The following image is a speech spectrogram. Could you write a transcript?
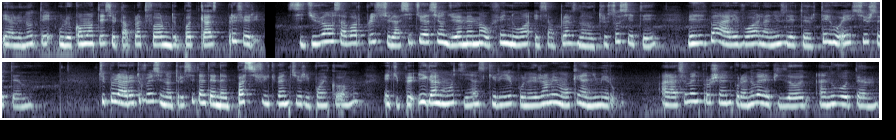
et à le noter ou le commenter sur ta plateforme de podcast préférée. Si tu veux en savoir plus sur la situation du MMA au Fénois et sa place dans notre société, n'hésite pas à aller voir la newsletter Tehoe sur ce thème. Tu peux la retrouver sur notre site internet pacificventuri.com et tu peux également t'y inscrire pour ne jamais manquer un numéro. À la semaine prochaine pour un nouvel épisode, un nouveau thème.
